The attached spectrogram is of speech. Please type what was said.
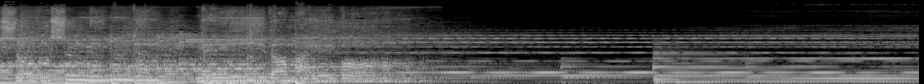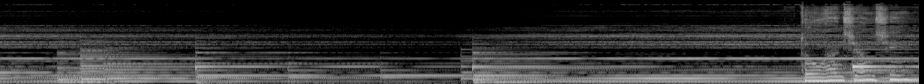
守护生命。脉搏。东岸将近，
